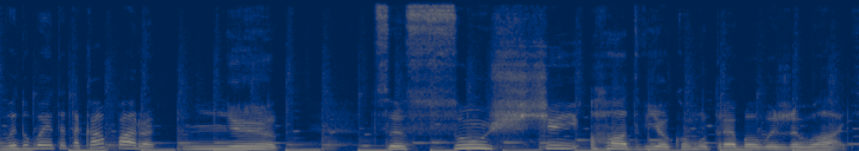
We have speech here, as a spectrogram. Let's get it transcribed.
Ви думаєте, така пара? Ні. Це сущий гад, в якому треба виживати.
